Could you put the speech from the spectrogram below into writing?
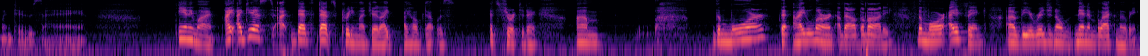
going to say? Anyway, I, I guess uh, that's that's pretty much it. I, I hope that was it's short today. Um, the more that I learn about the body, the more I think of the original Men in Black movie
